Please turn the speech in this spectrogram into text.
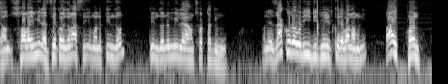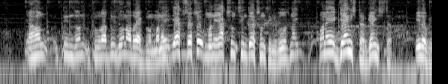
এখন সবাই মিলা যে কয়জন আছি মানে তিনজন তিনজনে মিলে এখন শটটা দিমু। মানে যা করে ওর ইডিট মিডিট করে বানামুনি আই হন এখন তিনজন তোরা দুইজন আর একজন। মানে একশো একশো মানে অ্যাকশন সিন তো অ্যাকশন সিনই বুঝছ নাই? মানে গ্যাংস্টার গ্যাংস্টার এইভাবে।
